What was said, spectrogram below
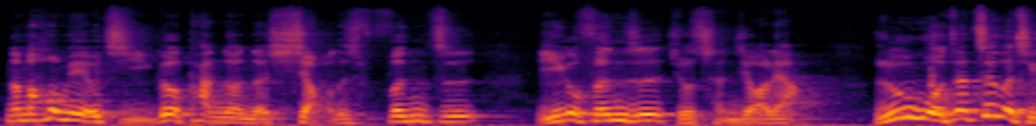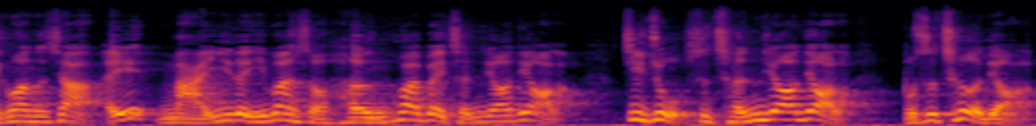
那么后面有几个判断的小的分支，一个分支就是成交量。如果在这个情况之下，哎，买一的一万手很快被成交掉了，记住是成交掉了，不是撤掉了。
